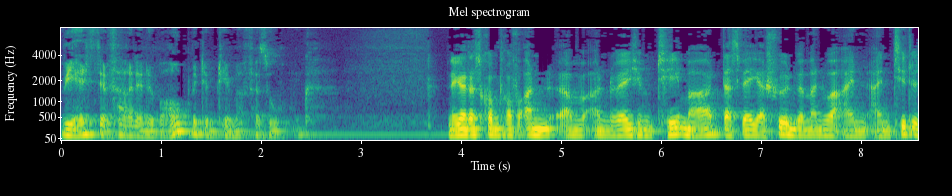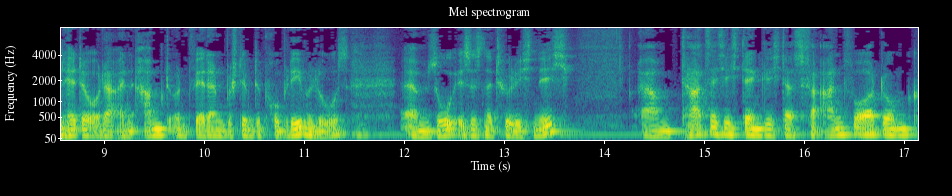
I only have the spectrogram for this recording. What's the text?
Wie hält der Pfarrer denn überhaupt mit dem Thema Versuchung? Naja, das kommt darauf an, ähm, an welchem Thema. Das wäre ja schön, wenn man nur einen, einen Titel hätte oder ein Amt und wäre dann bestimmte Probleme los. Ähm, so ist es natürlich nicht. Ähm, tatsächlich denke ich, dass Verantwortung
